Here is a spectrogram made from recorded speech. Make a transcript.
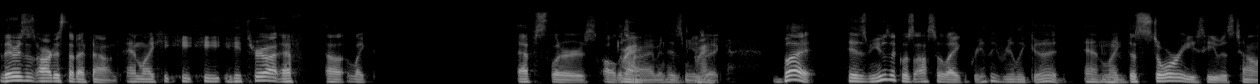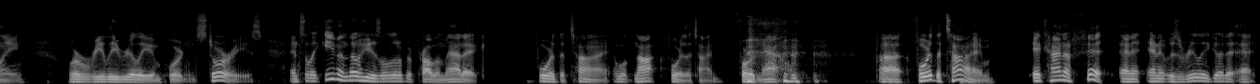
there was this artist that i found and like he he he, he threw out f uh, like f slurs all the Right. time in his Right. music but his music was also like really really good and like the stories he was telling were really really important stories and so like even though he was a little bit problematic for the time well not for the time for now uh, for the time, it kind of fit, and it, and it was really good at, at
